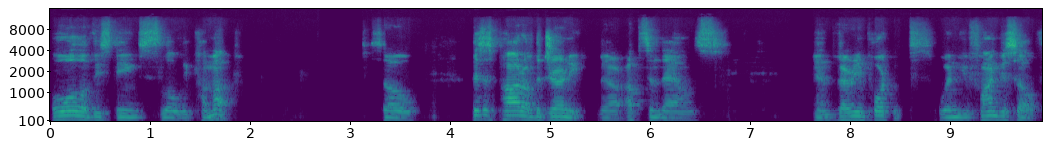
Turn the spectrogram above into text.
all of these things slowly come up. So this is part of the journey. There are ups and downs. And very important, when you find yourself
